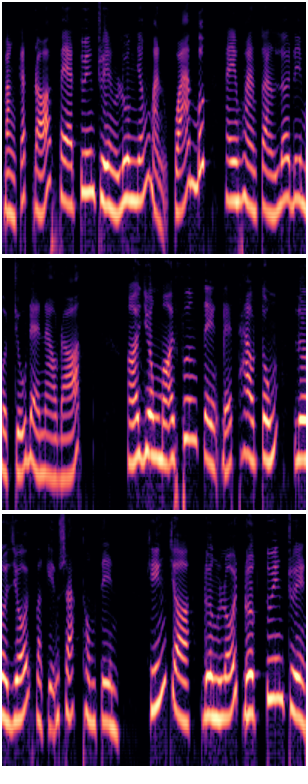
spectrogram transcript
bằng cách đó phe tuyên truyền luôn nhấn mạnh quá mức hay hoàn toàn lơ đi một chủ đề nào đó. Họ dùng mọi phương tiện để thao túng, lừa dối và kiểm soát thông tin, khiến cho đường lối được tuyên truyền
